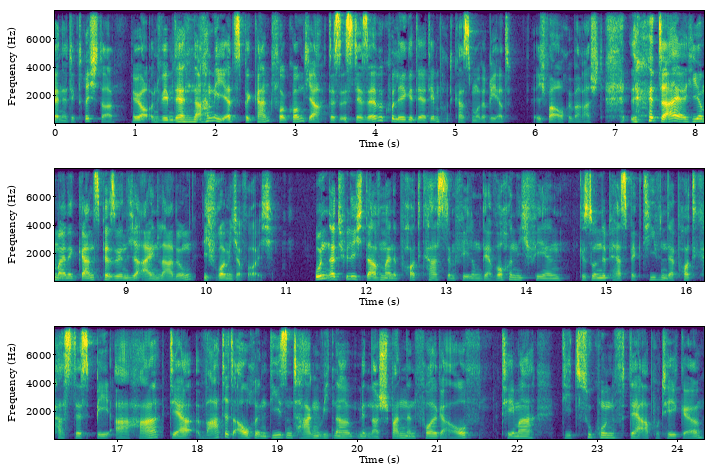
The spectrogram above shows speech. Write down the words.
Benedikt Richter. Ja, und wem der Name jetzt bekannt vorkommt, ja, das ist derselbe Kollege, der den Podcast moderiert. Ich war auch überrascht. Daher hier meine ganz persönliche Einladung. Ich freue mich auf euch. Und natürlich darf meine Podcast-Empfehlung der Woche nicht fehlen. Gesunde Perspektiven, der Podcast des BAH. Der wartet auch in diesen Tagen wieder mit einer spannenden Folge auf. Thema die Zukunft der Apotheke.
